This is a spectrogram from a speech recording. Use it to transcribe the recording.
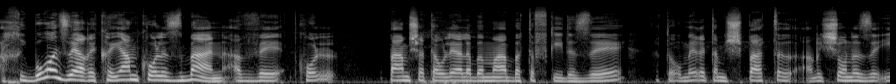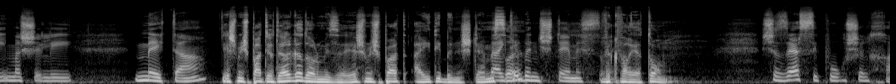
החיבור הזה הרי קיים כל הזמן, וכל פעם שאתה עולה על הבמה בתפקיד הזה, אתה אומר את המשפט הראשון הזה, אימא שלי מתה, יש משפט יותר גדול מזה, יש משפט, הייתי בן 12 והייתי בן 12. וכבר יתום. שזה הסיפור שלך.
